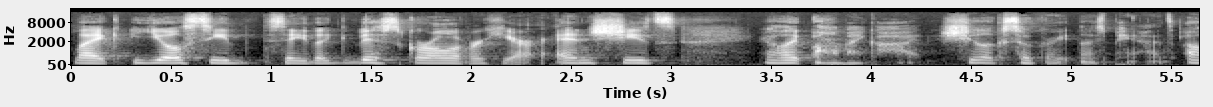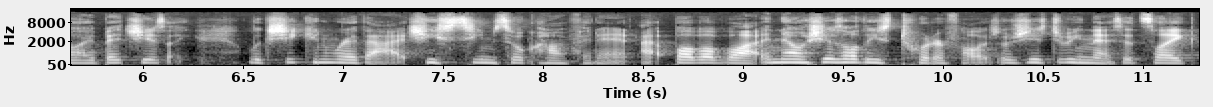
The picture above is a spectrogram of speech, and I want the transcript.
like you'll see say like this girl over here and she's you're like, oh my God, she looks so great in those pants. Oh, I bet she's like, look, she can wear that. She seems so confident, uh, blah, blah, blah. And now she has all these Twitter followers, or she's doing this. It's like,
